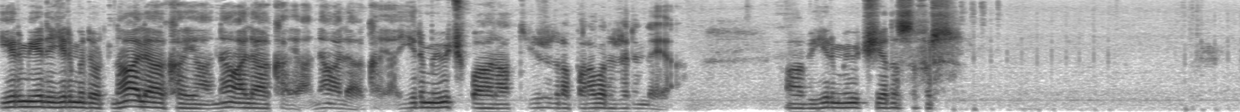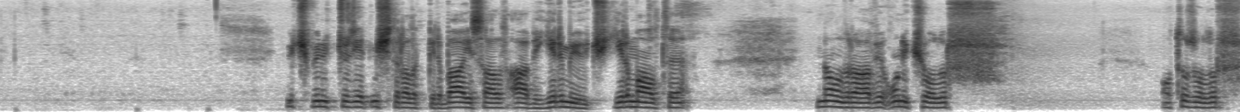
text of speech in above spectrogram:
27 24 ne alaka ya ne alaka ya ne alaka ya 23 baharat 100 lira para var üzerinde ya. Abi 23 ya da 0. ...3370 liralık bir bahis al. Abi 23, 26... ...ne olur abi? 12 olur. 30 olur.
